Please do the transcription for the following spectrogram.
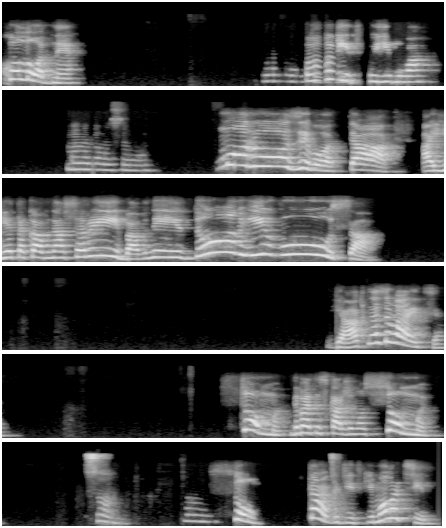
холодне. Влітку їмо. Морозиво. Морозиво, так. А є така в нас риба, в неї довгі вуса. Як називається? Сом. Давайте скажемо сом. Сон. Сом. Так, дітки, молодці.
